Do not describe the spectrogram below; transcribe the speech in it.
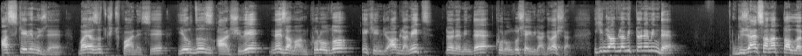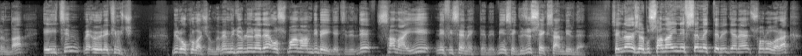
Askeri Müze, Bayazıt Kütüphanesi, Yıldız Arşivi ne zaman kuruldu? 2. Abdülhamit döneminde kuruldu sevgili arkadaşlar. İkinci Abdülhamit döneminde güzel sanat dallarında eğitim ve öğretim için bir okul açıldı ve müdürlüğüne de Osman Hamdi Bey getirildi. Sanayi Nefise Mektebi 1881'de. Sevgili arkadaşlar bu Sanayi Nefise Mektebi gene soru olarak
